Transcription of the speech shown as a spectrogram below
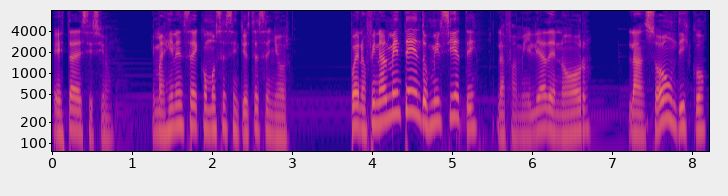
esta decisión. Imagínense cómo se sintió este señor. Bueno, finalmente en 2007, la familia de North lanzó un disco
